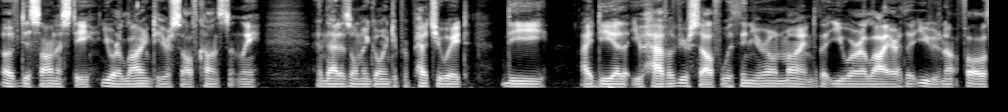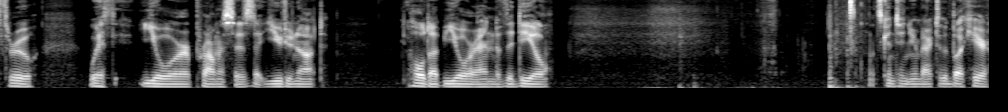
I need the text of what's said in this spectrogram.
of dishonesty. You are lying to yourself constantly. And that is only going to perpetuate the idea that you have of yourself within your own mind that you are a liar, that you do not follow through with your promises, that you do not hold up your end of the deal. Let's continue back to the book here.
